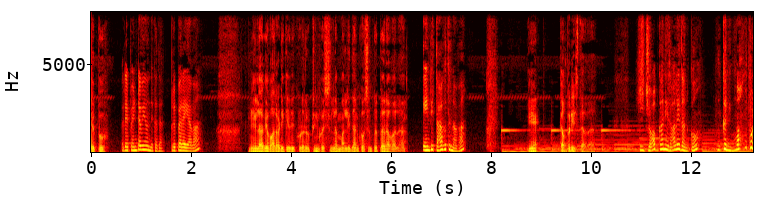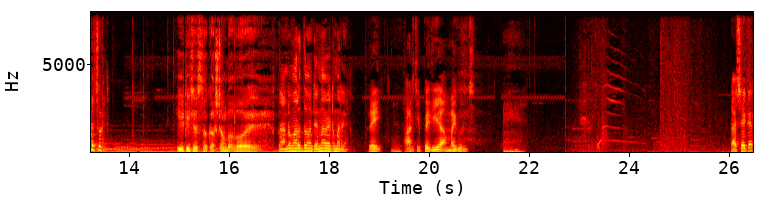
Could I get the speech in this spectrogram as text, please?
చెప్పు. రేపు ఇంటర్వ్యూ ఉంది కదా. ప్రిపేర్ అయ్యావా? నీలాగే వాళ్ళు అడిగేవి కూడా రొటీన్ క్వశ్చన్లు మళ్ళీ దానికోసం ప్రిపేర్ అవ్వాలా? ఏంటి తాగుతున్నావా? ఏ కంపెనీ ఇస్తావా? ఈ జాబ్ గానీ రాలేదనుకో ఇంకా నీ మొహం కూడా చూడను. ఈ టీచర్స్తో కష్టం బాబోయ్. రెండు మారుద్దాం అంటే ఎన్నో వేట మరి? రేయ్ ఆడు చెప్పేది ఆ అమ్మాయి గురించి. రాజశేఖర్?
